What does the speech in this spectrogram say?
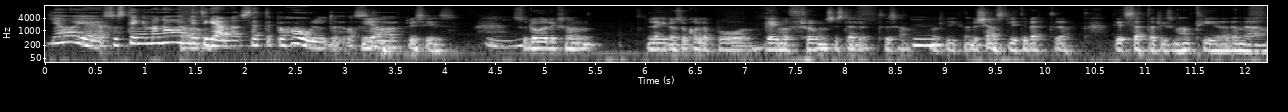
Ja, ja, ja. Så stänger man av Ja. lite grann och sätter på hold. Och så... Ja, precis. Mm. Så då liksom lägger vi oss och kollar på Game of Thrones istället. Till exempel, Mm. något liknande. Då känns det lite bättre. Det är ett sätt att liksom hantera den där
